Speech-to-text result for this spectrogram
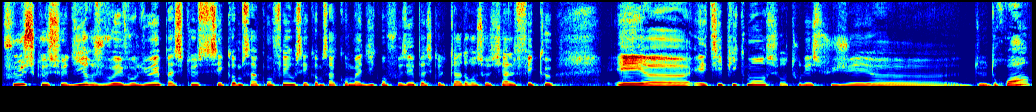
plus que se dire je veux évoluer parce que c'est comme ça qu'on fait ou c'est comme ça qu'on m'a dit qu'on faisait parce que le cadre social fait que. Et, euh, et typiquement sur tous les sujets euh, de droit,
